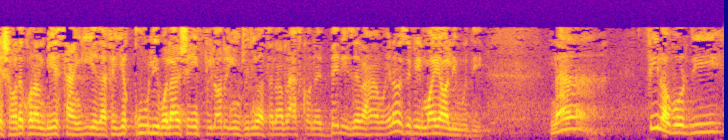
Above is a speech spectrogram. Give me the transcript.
اشاره کنن به یه سنگی یه دفعه یه قولی بلند شه این فیلا رو اینجوری مثلا رد کنه بریزه به هم اینا. مثل فیلم های بودی نه. فیل آوردی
